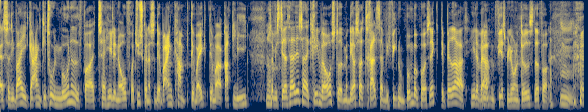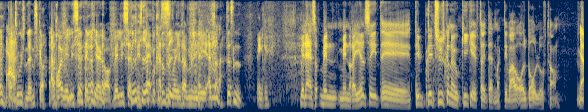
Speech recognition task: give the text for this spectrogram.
Uh, så de var i gang. De tog en måned for at tage hele Norge fra tyskerne, så det var en kamp. Det var ikke, det var ret lige. Nå. Så hvis de havde taget det, så havde krigen været overstået. Men det er også været træls, at vi fik nogle bomber på os, ikke? Det er bedre, at hele verden, 80 millioner døde, i stedet for mm. et par Ja. tusind danskere. Ja, prøv, har lige sat den kirke op. Vi lige sat den stand. Ja, altså, nu lige, altså, Det er sådan, okay. Men, altså, men, men reelt set, øh, det, det tyskerne jo gik efter i Danmark, det var jo Aalborg Lufthavn. ja.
